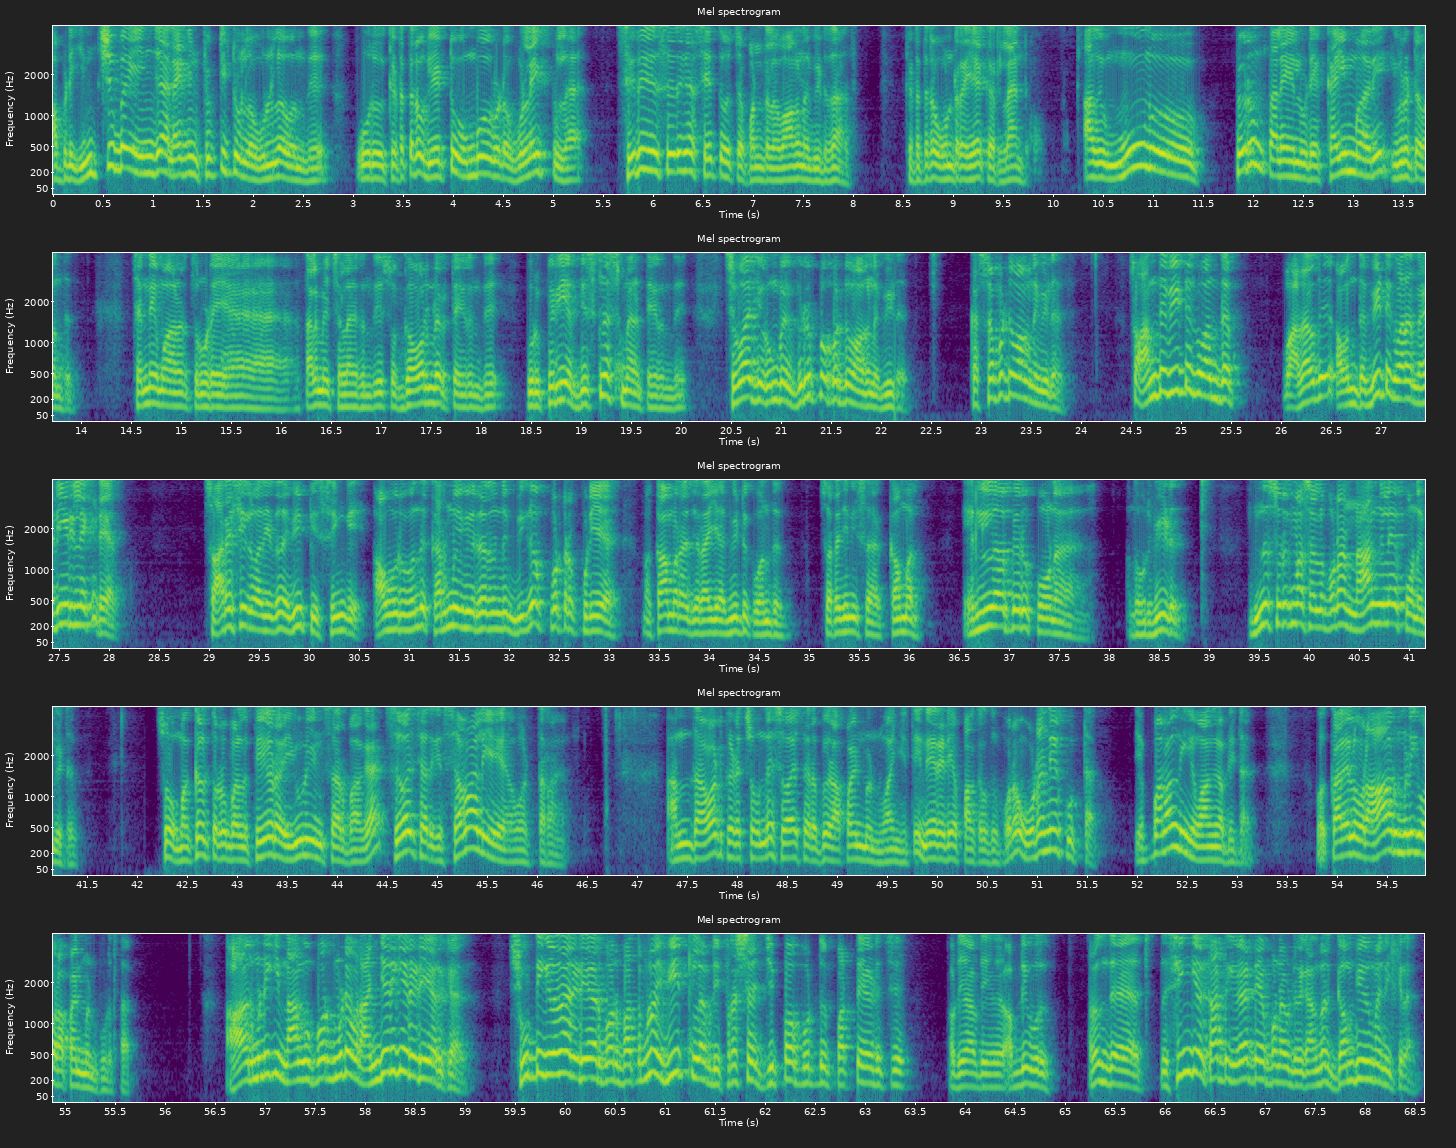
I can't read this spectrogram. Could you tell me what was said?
அப்படி இன்ச்சு பை இன்ச்சாக நைன்டீன் ஃபிஃப்டி டூவில் உள்ளே வந்து ஒரு கிட்டத்தட்ட ஒரு எட்டு ஒம்போதோட உழைப்பில் சிறுக சிறுக சேர்த்து வச்ச பணத்தில் வாங்கின வீடு தான் அது. கிட்டத்தட்ட ஒன்றரை ஏக்கர் லேண்ட் அது மூணு பெரும் தலையிலுடைய கைமாறி இவர்கிட்ட வந்தது. சென்னை மாநிலத்தினுடைய தலைமைச் செயலாக இருந்து ஸோ கவர்னர்கிட்ட இருந்து ஒரு பெரிய பிஸ்னஸ் மேன்கிட்ட இருந்து சிவாஜி ரொம்ப விருப்பப்பட்டு வாங்கின வீடு. அது கஷ்டப்பட்டு வாங்கின வீடு அது. ஸோ அந்த வீட்டுக்கு வந்த அதாவது அந்த வீட்டுக்கு வர நடிகர்களே கிடையாது. ஸோ அரசியல்வாதி தான் விபி சிங்கு அவர் வந்து கர்ம வீரர்னு மிக போற்றக்கூடிய காமராஜர் ஐயா வீட்டுக்கு வந்தது. ஸோ ரஜினி சார் கமல் எல்லா பேரும் போன அந்த ஒரு வீடு. இன்னும் சுருக்கமாக சொல்ல போனால் நாங்களே போன வீடு அது. ஸோ மக்கள் தொடர்பாளர் தீவிர யூனியன் சார்பாக சிவாச்சாரிக்கு சாருக்கு செவாலியை அவார்ட் தராங்க அந்த அவார்ட் கிடைச்ச உடனே சிவாஜி போய் அப்பாயின்மெண்ட் வாங்கிட்டு நேரடியாக பார்க்கறதுக்கு போகிறோம் உடனே கூப்பிட்டார். எப்போனாலும் நீங்கள் வாங்க அப்படின்னாரு. காலையில் ஒரு ஆறு மணிக்கு ஒரு அப்பாயின்மெண்ட் கொடுத்தார். ஆறு மணிக்கு நாங்கள் போகிறதுக்கு முன்னாடி அவர் அஞ்சரைக்கே ரெடியாக இருக்கார். ஷூட்டிங்கில் தான் ரெடியாக இருப்பார்னு பார்த்தோம்னா வீட்டில் அப்படி ஃப்ரெஷ்ஷாக ஜிப்பாக போட்டு பட்டை அடித்து அப்படியே அப்படி அப்படி ஒரு அதாவது இந்த இந்த சிங்கம் காட்டுக்கு வேட்டையை போன அப்படி இருக்கு அந்த மாதிரி கம்பீரமாக நிற்கிறார்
